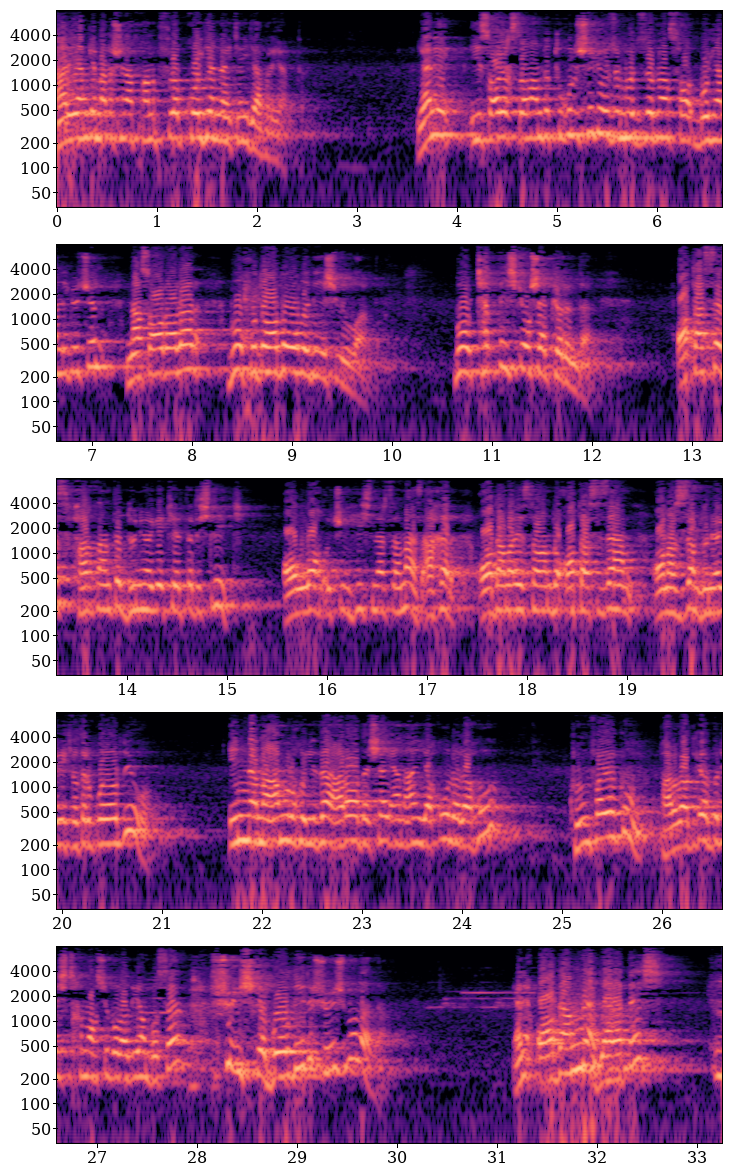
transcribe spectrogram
Maryamga mana shu nafqani puflab qo'ygandan keyin gapiryapti. Ya'ni Iso alayhissalomning tug'ilishligi o'zi mo'jiza bilan bo'lganligi uchun nasorolar bu Xudoning o'g'li deyishib yubordi. Bu katta ishga o'xshab ko'rindi. Otasiz farzandni dunyoga keltirishlik Alloh uchun hech narsa emas. Axir Odam alayhissalomni otasiz ham, onasiz ham dunyoga keltirib qo'yardi-yu. Inna ma'amruhu idza arada shay'an an yaqula lahu kun fayakun. Parvardigor bir ishni qilmoqchi bo'ladigan bo'lsa, shu ishga bo'l deydi, shu ish bo'ladi. Ya'ni odamni yaratish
